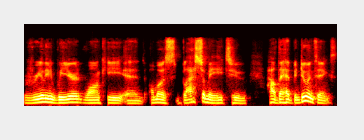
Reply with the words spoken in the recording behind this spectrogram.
really weird, wonky, and almost blasphemy to how they had been doing things.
